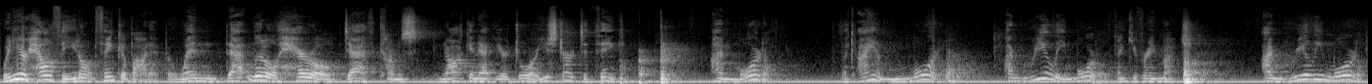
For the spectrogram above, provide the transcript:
when you're healthy, you don't think about it, but when that little herald death comes knocking at your door, you start to think, I'm mortal. Like, I am mortal. I'm really mortal. Thank you very much. I'm really mortal.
